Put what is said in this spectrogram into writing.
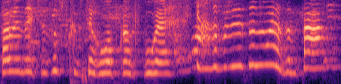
Pamiętajcie o subskrypcjach, łapkach w górę i do zobaczenia następnym razem. Pa!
